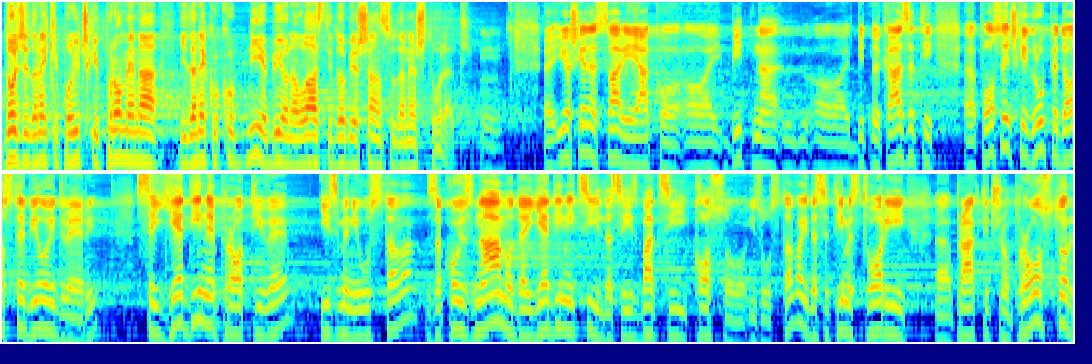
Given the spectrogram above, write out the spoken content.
dođe do nekih političkih promena i da neko ko nije bio na vlasti dobije šansu da nešto uradi. E, još jedna stvar je jako ovaj, bitna, ovaj, bitno je kazati. E, poslaničke grupe Dosta je bilo i dveri se jedine protive izmeni Ustava, za koju znamo da je jedini cilj da se izbaci Kosovo iz Ustava i da se time stvori e, praktično prostor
